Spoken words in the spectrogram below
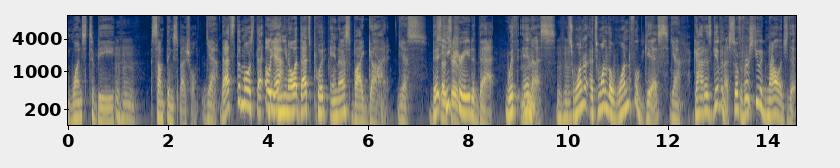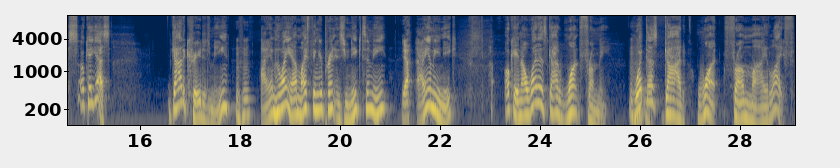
wants to be mm-hmm. something special. Yeah. That's the most that Oh, yeah. and you know what? That's put in us by God. Yes. That So he true. created that within us. It's one it's one of the wonderful gifts Yeah. God has given us. So first you acknowledge this. Okay, yes. God created me. Mm-hmm. I am who I am. My fingerprint is unique to me. Yeah. I am unique. Okay, now what does God want from me? Mm-hmm. What does God want from my life?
